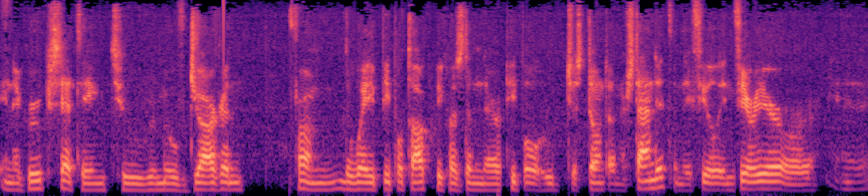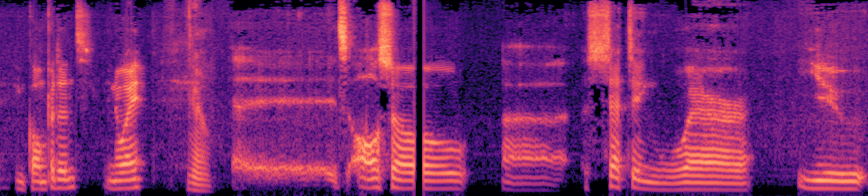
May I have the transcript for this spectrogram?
in a group setting to remove jargon from the way people talk because then there are people who just don't understand it and they feel inferior or uh, incompetent in a way. Yeah. Uh, it's also uh, a setting where you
